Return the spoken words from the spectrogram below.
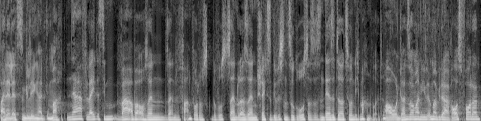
bei der letzten Gelegenheit gemacht. Na, vielleicht ist die, war aber auch sein, sein Verantwortungsbewusstsein oder sein schlechtes Gewissen so groß, dass es in der Situation nicht machen wollte. Wow, und dann soll man ihn immer wieder herausfordern,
